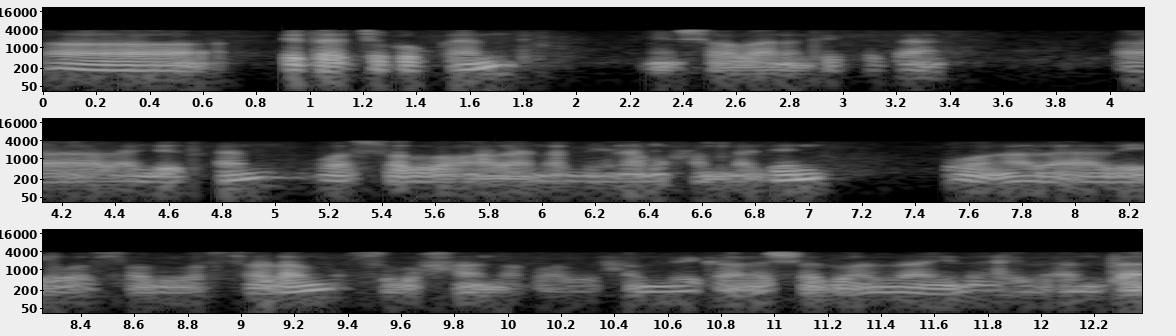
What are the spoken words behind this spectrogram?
Uh, kita cukupkan. Insyaallah nanti kita uh, lanjutkan. Wasallallahu ala nabiyina Muhammadin wa ala alihi wasallam subhanaka wa bihamdika asyhadu an la ilaha illa anta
